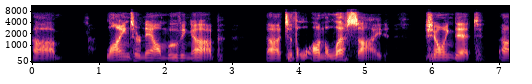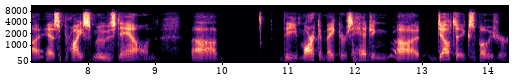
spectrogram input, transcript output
um, lines are now moving up uh, to the on the left side, showing that uh, as price moves down, uh, the market makers hedging uh, delta exposure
